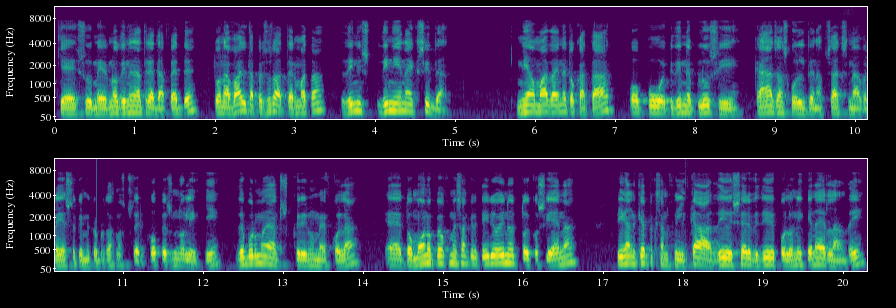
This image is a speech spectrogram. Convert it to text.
και σου σημερινό δίνει ένα 35, το να βάλει τα περισσότερα τέρματα δίνει, δίνει ένα 60. Μία ομάδα είναι το Κατάρ, όπου επειδή είναι πλούσιοι, κανένας δεν ασχολείται να ψάξει να βρει έστω και μικρό πρωτάθλημα στο εξωτερικό, παίζουν όλοι εκεί. Δεν μπορούμε να τους κρίνουμε εύκολα. Ε, το μόνο που έχουμε σαν κριτήριο είναι ότι το 21 πήγαν και έπαιξαν φιλικά δύο οι Σέρβοι, δύο οι Πολωνοί και ένα Ιρλανδοί.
